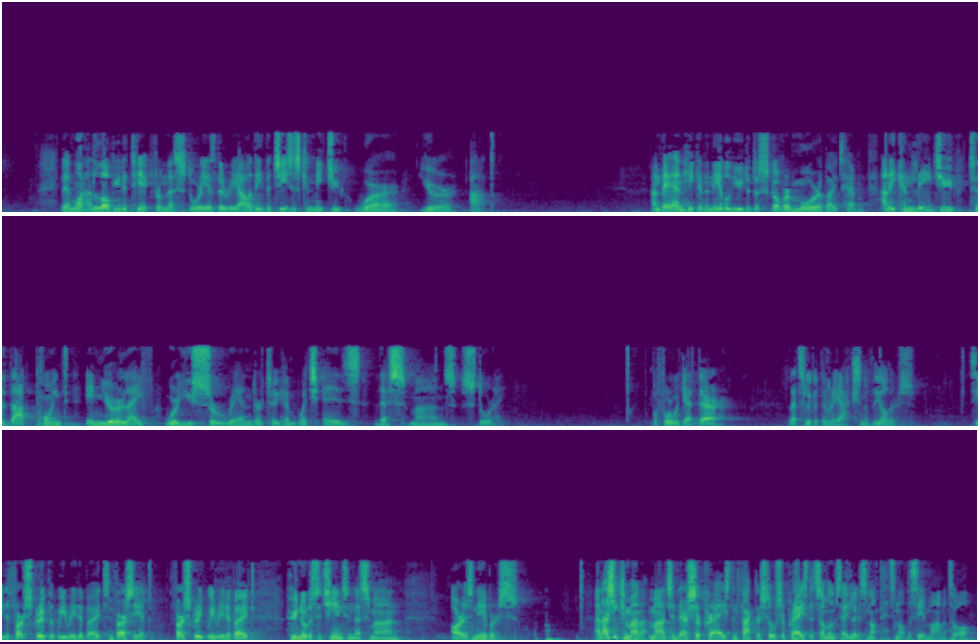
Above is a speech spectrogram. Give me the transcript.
then what I'd love you to take from this story is the reality that Jesus can meet you where you're at. And then he can enable you to discover more about him. And he can lead you to that point in your life where you surrender to him, which is this man's story. Before we get there, let's look at the reaction of the others. See, the first group that we read about in verse 8. the First group we read about who notice a change in this man are his neighbours. And as you can imagine, they're surprised. In fact, they're so surprised that some of them say, look, it's not, it's not the same man at all.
